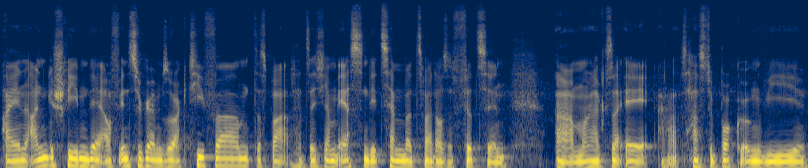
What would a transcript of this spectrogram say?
einen angeschrieben, der auf Instagram so aktiv war. Das war tatsächlich am 1. Dezember 2014. Ähm, und hat gesagt, ey, hast, hast du Bock irgendwie,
